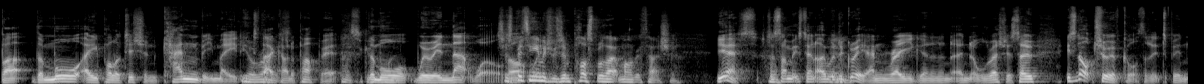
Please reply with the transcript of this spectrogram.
But the more a politician can be made into right. that kind of puppet, That's a good the more we're in that world. so spitting we? image was impossible without Margaret Thatcher. Yes, to some extent, I would yeah. agree, and Reagan and, and, all the rest of it. So it's not true, of course, that it's been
